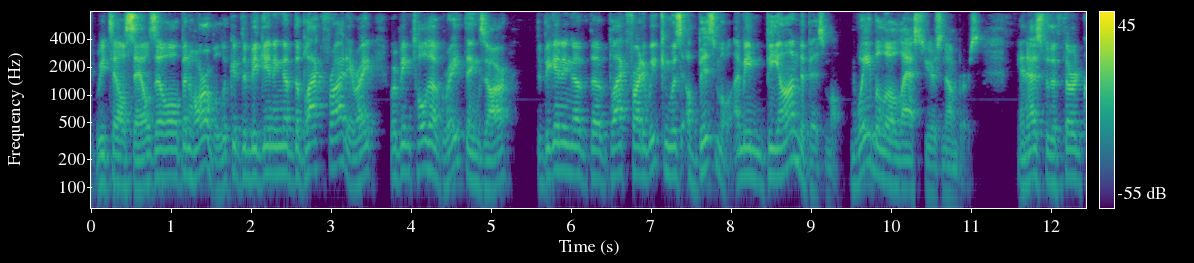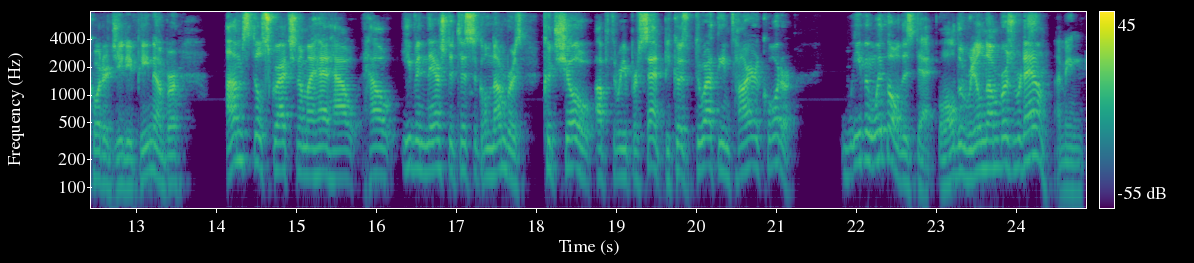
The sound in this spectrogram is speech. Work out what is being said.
retail sales. They've all been horrible. Look at the beginning of the Black Friday, right? We're being told how great things are. The beginning of the Black Friday weekend was abysmal. I mean, beyond abysmal, way below last year's numbers. And as for the third quarter GDP number, I'm still scratching on my head how how even their statistical numbers could show up three percent because throughout the entire quarter even with all this debt, all the real numbers were down. I mean,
